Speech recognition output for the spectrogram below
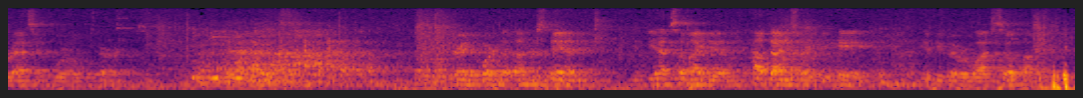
Jurassic World turns. Very important to understand. You have some idea how dinosaurs behave if you've ever watched soap operas.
